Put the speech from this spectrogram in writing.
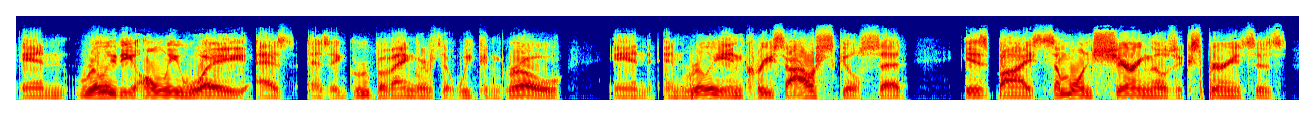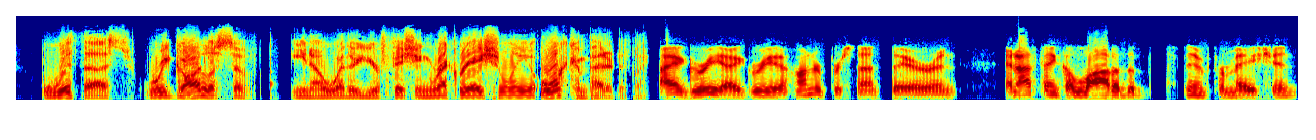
And really, the only way as as a group of anglers that we can grow and and really increase our skill set is by someone sharing those experiences with us, regardless of you know whether you're fishing recreationally or competitively. I agree. I agree a hundred percent there, and and I think a lot of the best information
